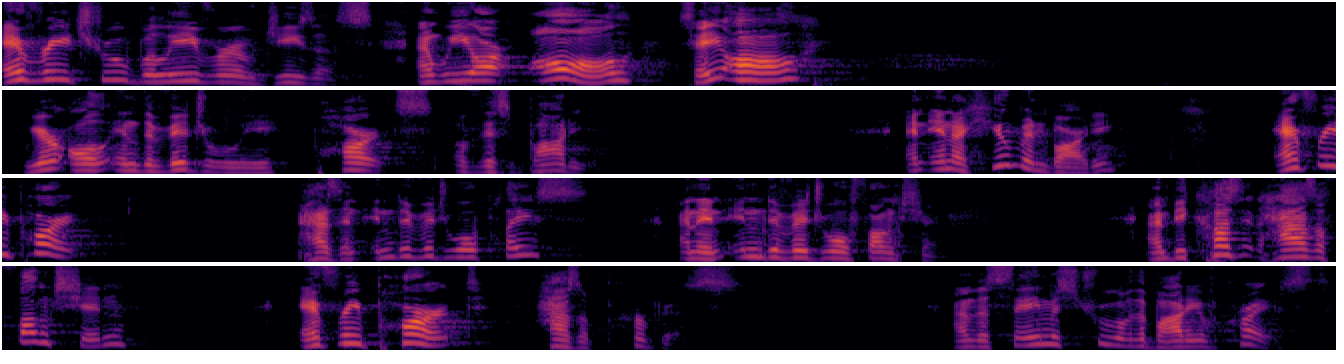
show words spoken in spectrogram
every true believer of Jesus. And we are all, say all, we are all individually parts of this body. And in a human body, every part has an individual place and an individual function. And because it has a function, every part has a purpose. And the same is true of the body of Christ.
